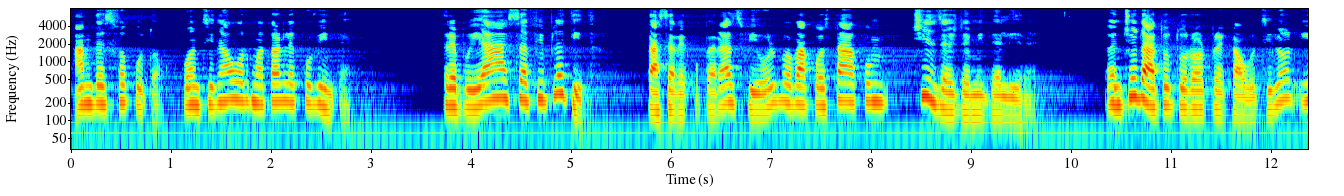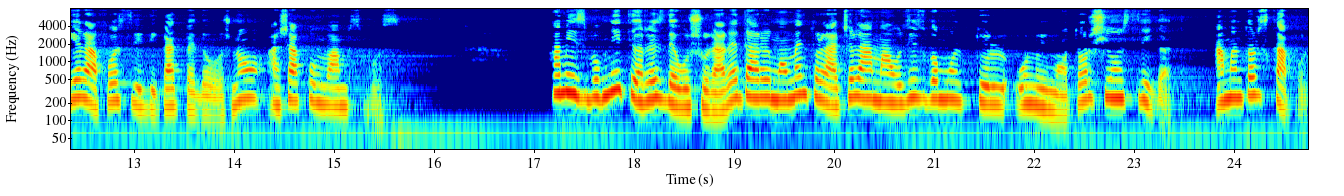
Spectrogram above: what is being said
Am desfăcut-o. Conținea următoarele cuvinte. Trebuia să fi plătit. Ca să recuperați fiul, vă va costa acum 50.000 de lire. În ciuda tuturor precauțiilor, el a fost ridicat pe 29, așa cum v-am spus. Am izbucnit în râs de ușurare, dar în momentul acela am auzit zgomotul unui motor și un strigăt. Am întors capul.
